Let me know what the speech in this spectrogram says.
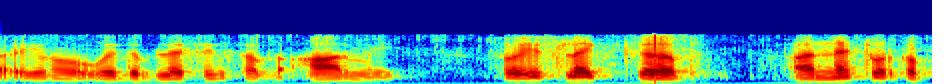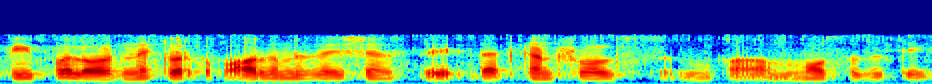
uh, you know with the blessings of the army. So it's like uh, a network of people or network of organizations that, that controls uh, most of the things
